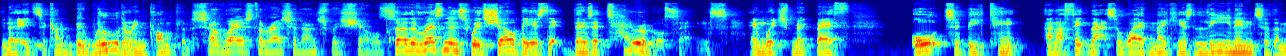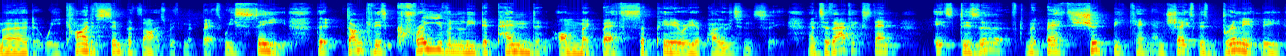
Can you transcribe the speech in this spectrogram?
You know, it's a kind of bewildering compliment. So, where's the resonance with Shelby? So the resonance with Shelby is that there's a terrible sentence in which Macbeth ought to be king. And I think that's a way of making us lean into the murder. We kind of sympathize with Macbeth. We see that Duncan is cravenly dependent on Macbeth's superior potency. And to that extent, it's deserved. Macbeth should be king. And Shakespeare's brilliantly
